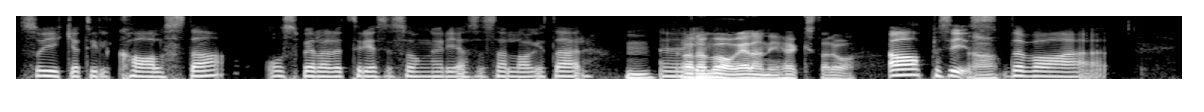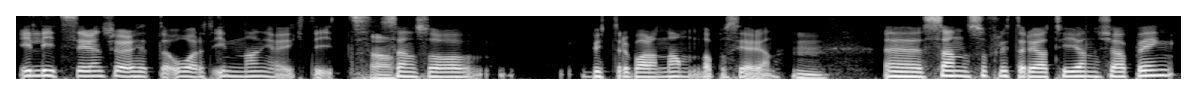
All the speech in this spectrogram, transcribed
så gick jag till Karlstad och spelade tre säsonger i SSL-laget där. Mm. Eh, ja, den var redan i högsta då? Ja, precis. Ja. Det var Elitserien tror jag det hette året innan jag gick dit. Ja. Sen så bytte det bara namn då på serien. Mm. Eh, sen så flyttade jag till Jönköping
